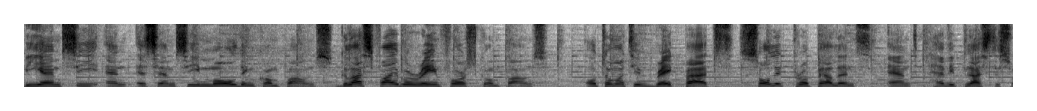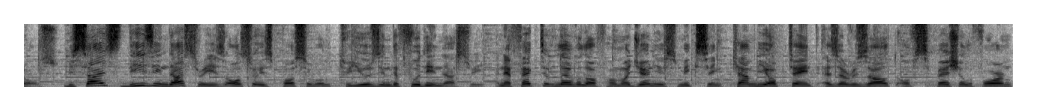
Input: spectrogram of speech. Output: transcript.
BMC and SMC molding compounds, glass fiber reinforced compounds, automotive brake pads, solid propellants, and heavy plastisols. Besides these industries, also is possible to use in the food industry. An effective level of homogeneous mixing can be obtained as a result of special formed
